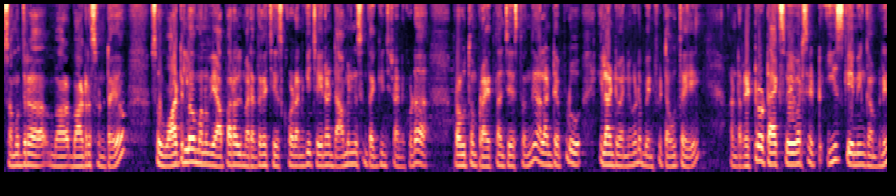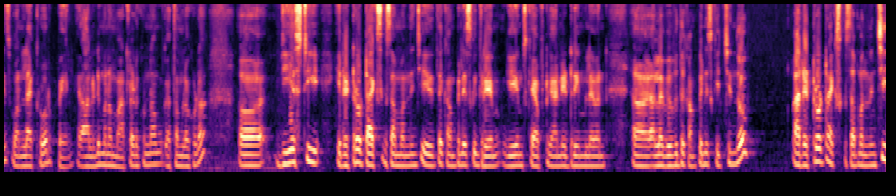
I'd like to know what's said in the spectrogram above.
సముద్ర బా- బార్డర్స్ ఉంటాయో సో వాటిలో మనం వ్యాపారాలు మరింతగా చేసుకోవడానికి చైనా డామినెన్స్ని తగ్గించడానికి కూడా ప్రభుత్వం ప్రయత్నాలు చేస్తుంది. అలాంటప్పుడు ఇలాంటివన్నీ కూడా బెనిఫిట్ అవుతాయి. And retro tax waivers at is gaming companies one lakh crore pain already మనం మాట్లాడుకున్నాం గతంలో కూడా. జిఎస్టీ ఈ రెట్రో ట్యాక్స్కి సంబంధించి ఏదైతే కంపెనీస్కి గ్రేమ్ గేమ్స్ క్యాఫ్ట్ కానీ డ్రీమ్ లెవెన్ అలా వివిధ కంపెనీస్కి ఇచ్చిందో ఆ రెట్రో ట్యాక్స్కి సంబంధించి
